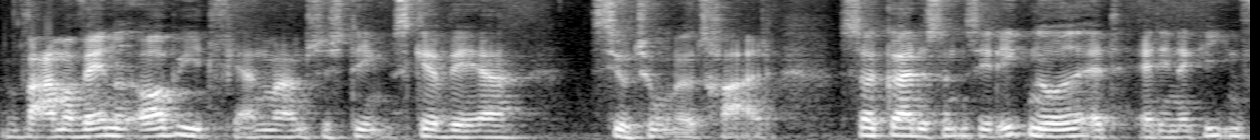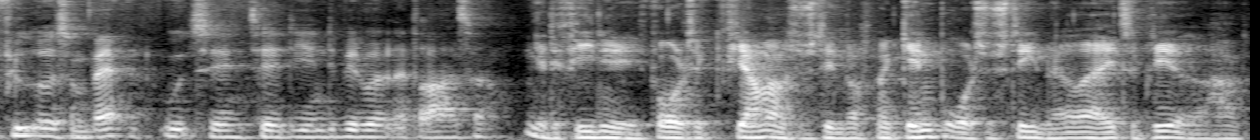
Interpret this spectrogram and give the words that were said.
varmer vandet op i et fjernvarmesystem, skal være CO2-neutralt, så gør det sådan set ikke noget, at, at energien flyder som vand ud til, til de individuelle adresser. Ja, det fine i forhold til fjernvarmesystemet, også man genbruger systemet allerede er etableret og har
